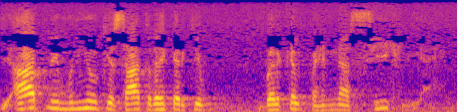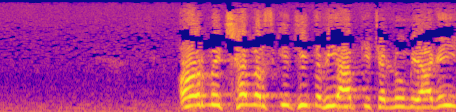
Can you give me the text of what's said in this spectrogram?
कि आपने मुनियों के साथ रह करके बरकल पहनना सीख लिया है। और मैं छह वर्ष की थी तभी आपके चरणों में आ गई।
